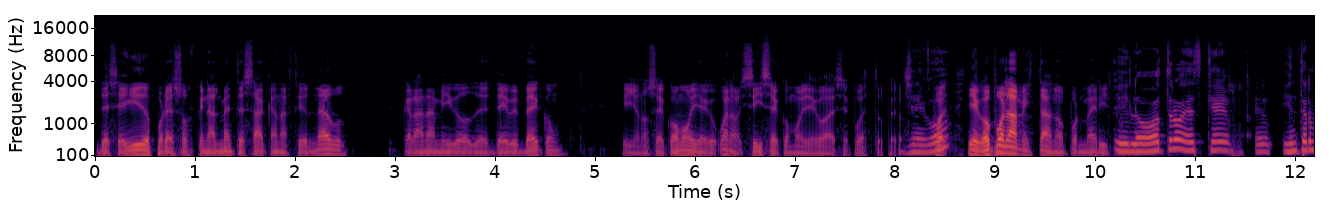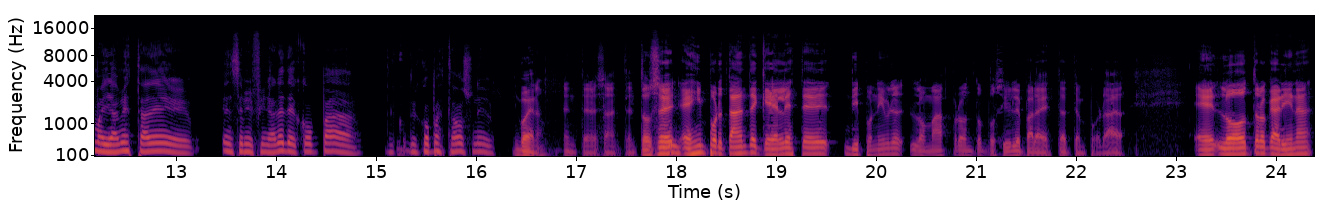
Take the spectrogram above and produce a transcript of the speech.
de seguidos, por eso finalmente sacan a Phil Neville, gran amigo de David Beckham, y yo no sé cómo llegó, bueno, sí sé cómo llegó a ese puesto, pero ¿Llegó? por- llegó por la amistad, no por mérito. Y lo otro es que el Inter Miami está de, en semifinales de Copa de, de Copa Estados Unidos. Bueno, interesante. Entonces es importante que él esté disponible lo más pronto posible para esta temporada. Eh, lo otro, Karina,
